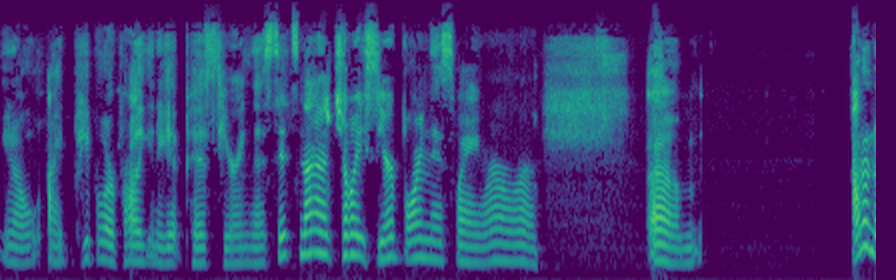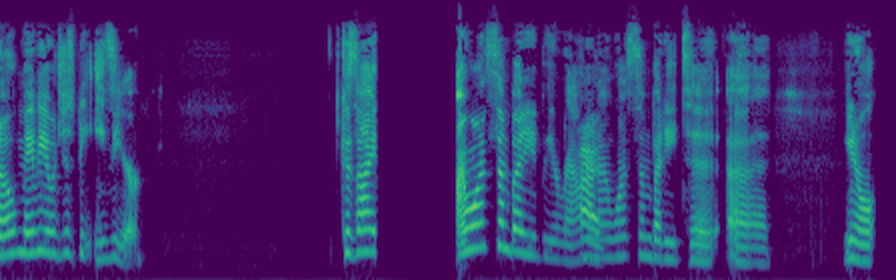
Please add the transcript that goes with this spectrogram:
you know, I people are probably going to get pissed hearing this. It's not a choice. You're born this way. Um I don't know, maybe it would just be easier. Cuz I I want somebody to be around and I want somebody to uh you know,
